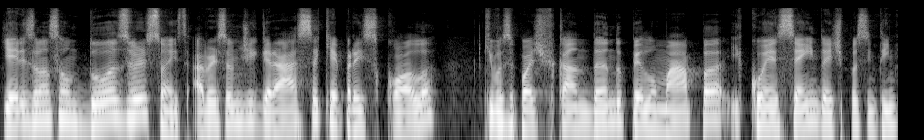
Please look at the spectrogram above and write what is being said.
E aí eles lançam duas versões, a versão de graça, que é pra escola, que você pode ficar andando pelo mapa e conhecendo, aí, tipo assim, tem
